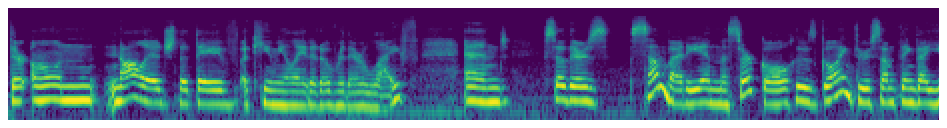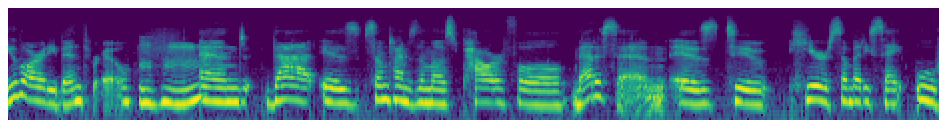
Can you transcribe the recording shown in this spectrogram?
their own knowledge that they've accumulated over their life and so there's somebody in the circle who's going through something that you've already been through. Mm-hmm. And that is sometimes the most powerful medicine is to hear somebody say ooh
